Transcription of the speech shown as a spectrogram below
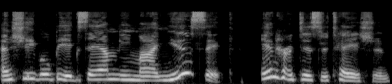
and she will be examining my music in her dissertation.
